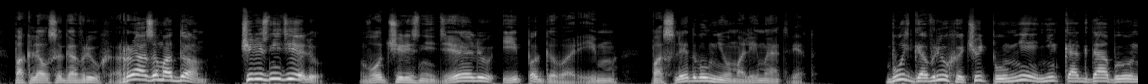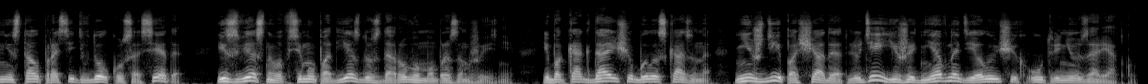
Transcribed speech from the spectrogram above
— поклялся Гаврюха. «Разом отдам! Через неделю!» «Вот через неделю и поговорим», — последовал неумолимый ответ. Будь Гаврюха чуть поумнее, никогда бы он не стал просить в долг у соседа, известного всему подъезду здоровым образом жизни. Ибо когда еще было сказано «не жди пощады от людей, ежедневно делающих утреннюю зарядку».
